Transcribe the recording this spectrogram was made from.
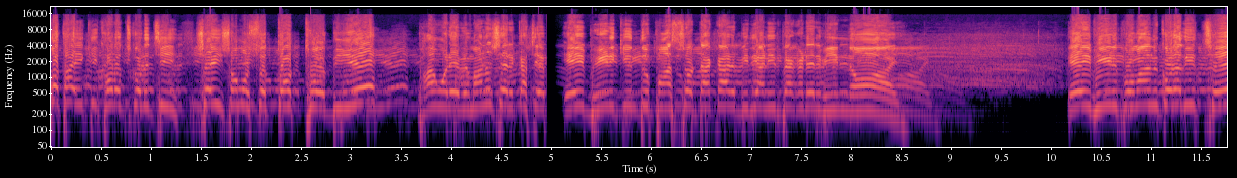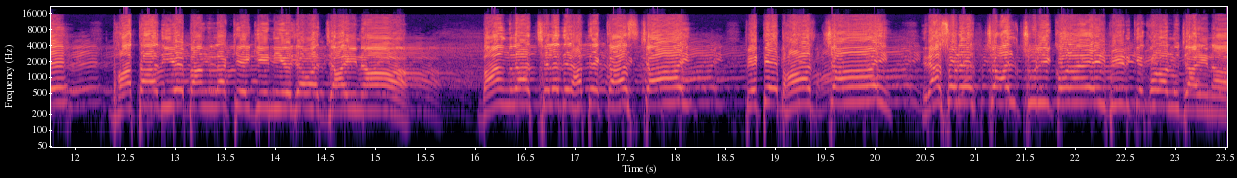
কোথায় কি খরচ করেছি, সেই সমস্ত তথ্য দিয়ে ভাঙড়ের মানুষের কাছে এই ভিড় কিন্তু পাঁচশো টাকার বিরিয়ানির প্যাকেটের ভিড় নয়। এই ভিড় প্রমাণ করে দিচ্ছে, ভাতা দিয়ে বাংলাকে এগিয়ে নিয়ে যাওয়া যায় না। বাংলার ছেলেদের হাতে কাজ চাই, পেটে ভাত চাই রেশনের চাল চুরি করা, এই ভিড়কে করানো যায় না।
